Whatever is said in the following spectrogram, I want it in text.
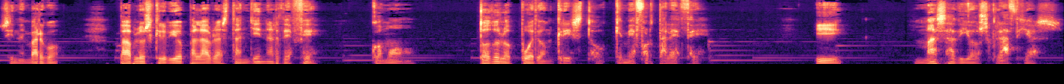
Sin embargo, Pablo escribió palabras tan llenas de fe como Todo lo puedo en Cristo que me fortalece y más a Dios gracias,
